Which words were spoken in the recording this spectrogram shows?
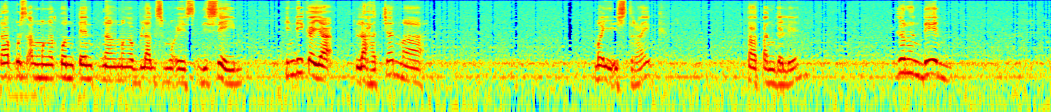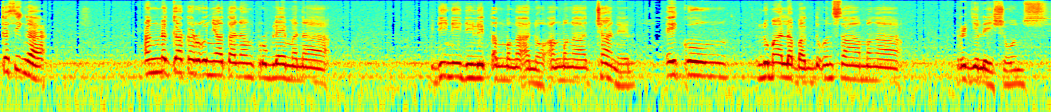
tapos ang mga content ng mga vlogs mo is the same, hindi kaya lahat yan ma mai-strike? Tatanggalin? Ganon din. Kasi nga, ang nagkakaroon yata ng problema na dinidelete ang mga ano, ang mga channel, ay kung lumalabag doon sa mga regulations.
